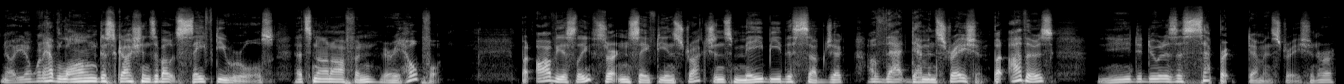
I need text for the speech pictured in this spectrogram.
You know, you don't want to have long discussions about safety rules. That's not often very helpful. But obviously, certain safety instructions may be the subject of that demonstration, but others you need to do it as a separate demonstration or a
